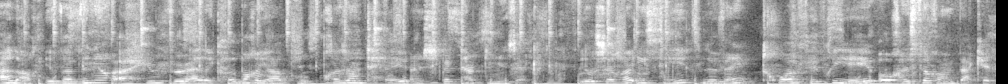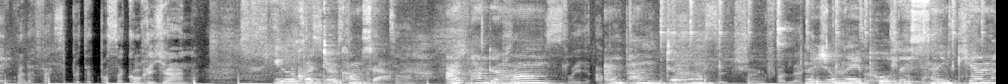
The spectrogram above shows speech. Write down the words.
Alors, il va venir à River à l'école boréale pour présenter un spectacle de musique. Il sera ici le 23 février au restaurant rayonne. Il aura deux concerts. Un pendant, un pendant la journée pour les cinquièmes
